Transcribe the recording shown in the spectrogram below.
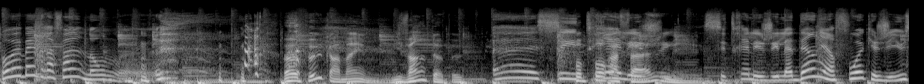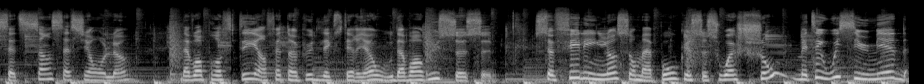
Pas bien ben de rafale, non. Euh, Un peu quand même. Il vente un peu. euh, c'est très rafale, léger. mais- C'est très léger. La dernière fois que j'ai eu cette sensation-là, d'avoir profité en fait un peu de l'extérieur ou d'avoir eu ce, ce, ce feeling-là sur ma peau, que ce soit chaud, mais tu sais, oui, c'est humide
